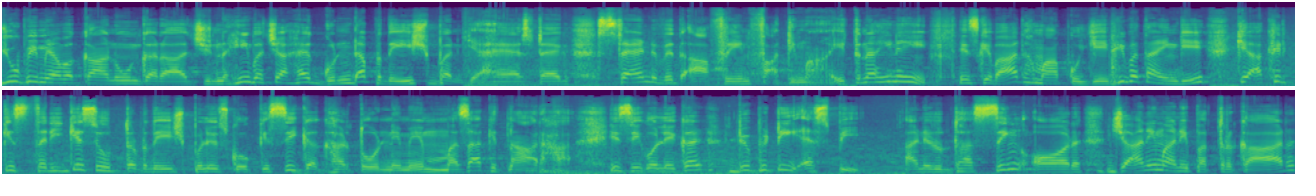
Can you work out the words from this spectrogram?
यूपी में अब कानून का राज नहीं बचा है गुंडा प्रदेश बन गया है। Hashtag stand with Afreen Fatima. इतना ही नहीं, इसके बाद हम आपको ये भी बताएँगे कि आखिर किस तरीके से उत्तर प्रदेश पुलिस को किसी का घर तोड़ने में मज़ा कितना आ रहा। इसी को लेकर डिप्टी एसपी अनिरुद्धा सिंह और जानी मानी पत्रकार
